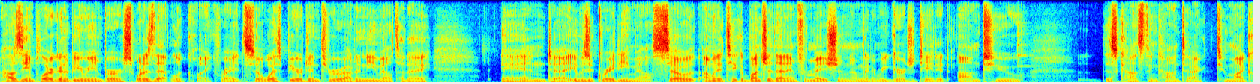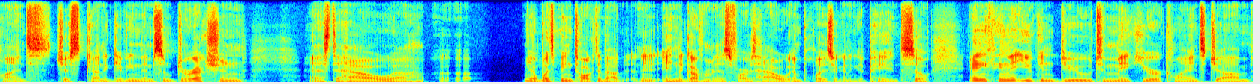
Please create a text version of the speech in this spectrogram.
How's the employer going to be reimbursed? What does that look like, right? So Wes Bearden threw out an email today and uh, it was a great email. So I'm going to take a bunch of that information. I'm going to regurgitate it onto this constant contact to my clients, just kind of giving them some direction as to how, uh, uh, you know, what's being talked about in, in, the government as far as how employees are going to get paid. So anything that you can do to make your client's job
